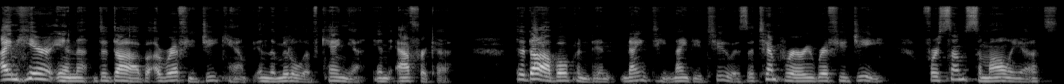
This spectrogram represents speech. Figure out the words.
I'm here in Dadaab, a refugee camp in the middle of Kenya in Africa. Dadaab opened in 1992 as a temporary refugee for some Somalians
